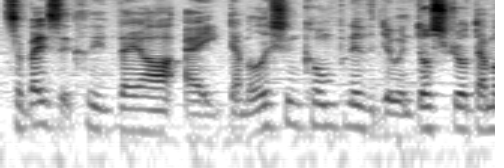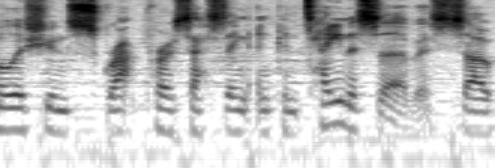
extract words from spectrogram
so basically, they are a demolition company. They do industrial demolition, scrap processing, and container service. So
